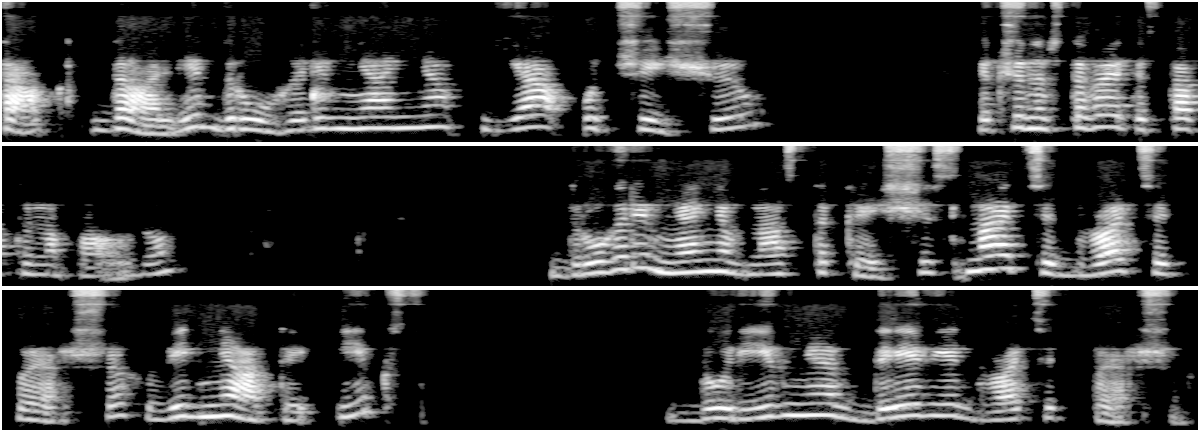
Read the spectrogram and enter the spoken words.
Так, далі, друге рівняння. Я очищую. Якщо не встигаєте, ставте на паузу. Друге рівняння в нас таке. 16 21 відняти х дорівнює 9 21.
